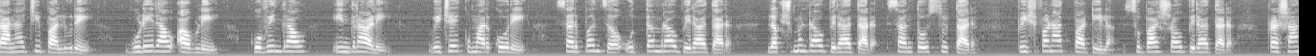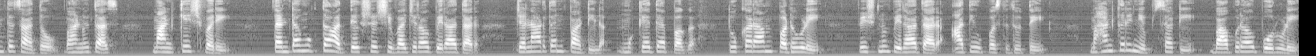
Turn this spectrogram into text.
तानाजी बालुरे गुडेराव आवळे गोविंदराव इंद्राळे विजयकुमार कोरे सरपंच उत्तमराव बिरादार लक्ष्मणराव बिरादार संतोष सुतार विश्वनाथ पाटील सुभाषराव बिरादार प्रशांत जाधव भानुदास मानकेश्वरे तंटामुक्त अध्यक्ष शिवाजीराव बिरादार जनार्दन पाटील मुख्याध्यापक तुकाराम पढोळे विष्णू बिरादार आदी उपस्थित होते. महानकरी न्यूजसाठी बाबुराव बोरुडे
